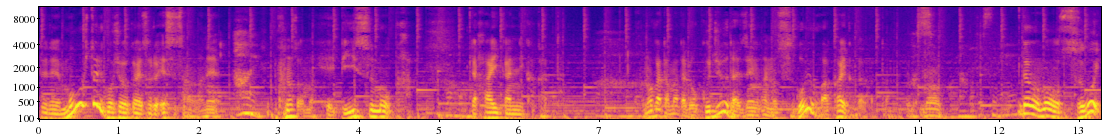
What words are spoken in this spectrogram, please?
でねもう一人ご紹介する S さんはねはい。この人はもうヘビースモーカー。で肺がんにかかった。この方まだ60代前半のすごいお若い方だったんどもなんですね。でももうすごい。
